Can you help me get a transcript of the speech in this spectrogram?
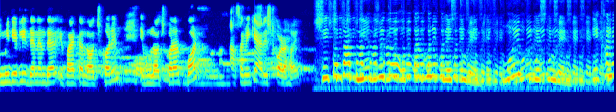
immediately then and there এফআইআরটা লজ করেন এবং লজ করার পর আসামিকে অ্যারেস্ট করা হয়। শীততাপ নিয়ন্ত্রিত অত্যাধুনিক রেস্টুরেন্ট রেস্টুরেন্ট এখানে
